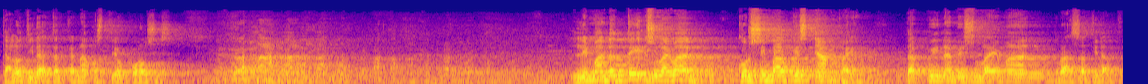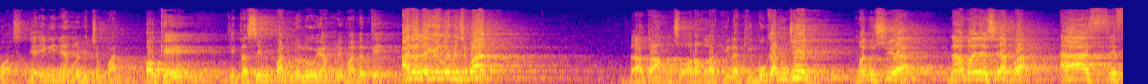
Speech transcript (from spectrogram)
Kalau tidak terkena osteoporosis lima detik Sulaiman kursi Balkis nyampe tapi Nabi Sulaiman rasa tidak puas dia ingin yang lebih cepat oke kita simpan dulu yang lima detik. Ada lagi yang lebih cepat? Datang seorang laki-laki, bukan jin, manusia. Namanya siapa? Asif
